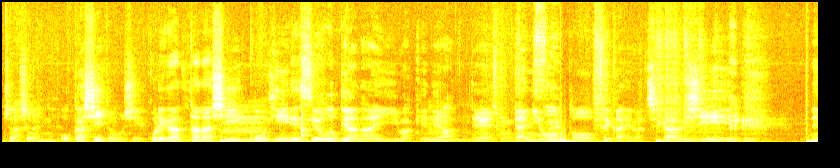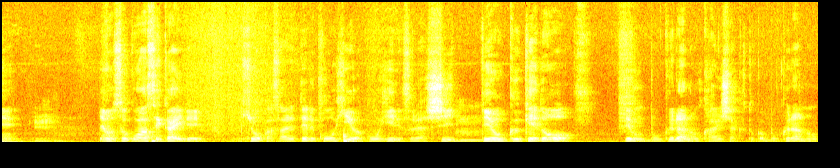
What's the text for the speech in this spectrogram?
ちょっと確かにね。おかしいと思うしこれが正しいコーヒーですよではないわけであって、うん。もちろんいや日本と世界は違うし、ね。でもそこは世界で評価されてるコーヒーはコーヒーでそれは知っておくけど、でも僕らの解釈とか僕らの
